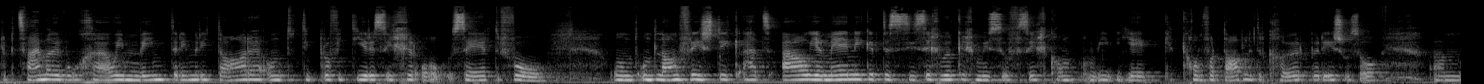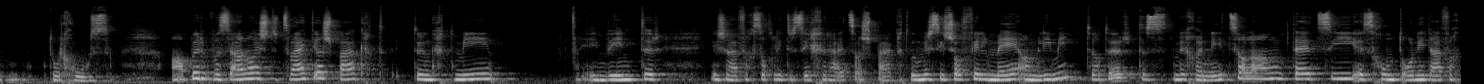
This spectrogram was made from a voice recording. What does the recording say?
glaube, zweimal in der Woche, auch im Winter, im Ritaren und die profitieren sicher auch sehr davon. Und, und langfristig hat es auch je weniger, dass sie sich wirklich müssen auf sich je komfortabler der Körper ist und so ähm, durchaus. Aber was auch noch ist, der zweite Aspekt, dünkt mir im Winter, ist einfach so ein der Sicherheitsaspekt. Weil wir sind schon viel mehr am Limit, oder? Das, wir können nicht so lange dort sein. Es kommt auch nicht einfach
